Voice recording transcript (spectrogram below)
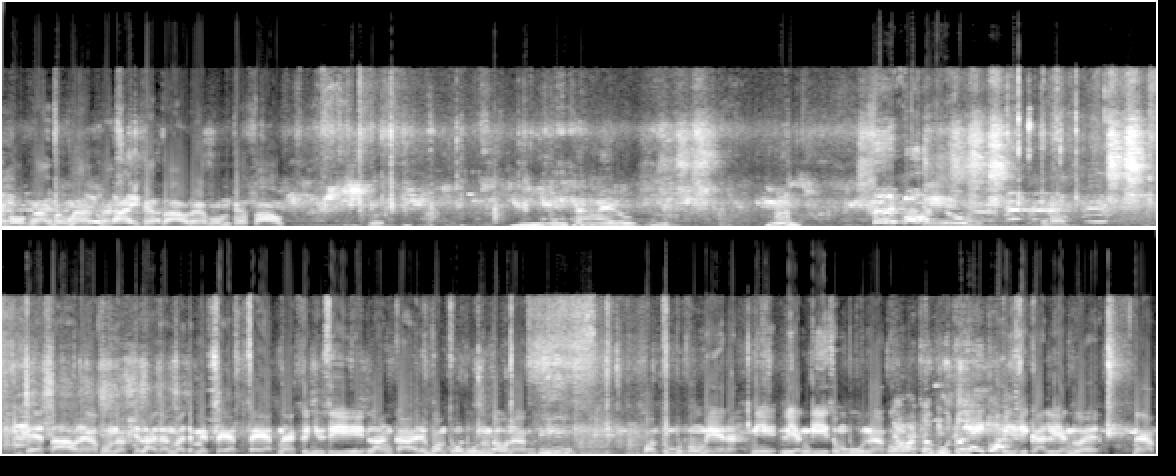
ยออกง่ายมากๆนะได้คแพ้รับสาวนะครับผมแพ้สาวตายลูกหืม เต้ยบอลลุมแพ้สาวนะครับผมนะหลายท่านว่าจะไม่แฝดแฝดนะขึ้นอยู่ที่ร่างกายและความสมบูรณ์ของเขานะครับดูดิความสมบูรณ์ของแม่นะนี่เลี้ยงดีสมบูรณ์นะครับผแต่มว่าตัวผู้ตัวใหญ่กว่ามีวิธีการเลี้ยงด้วยนะครับ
